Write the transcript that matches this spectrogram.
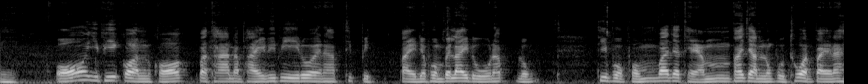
นี่ อ๋ออีพีก่อนขอประทานอภัยพี่ๆด้วยนะครับ ที่ปิดไปเดี๋ยวผมไปไล่ดูนะครับหลวงที่ผมผมว่าจะแถมพระยันหลวงปู่ทวดไปนะ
